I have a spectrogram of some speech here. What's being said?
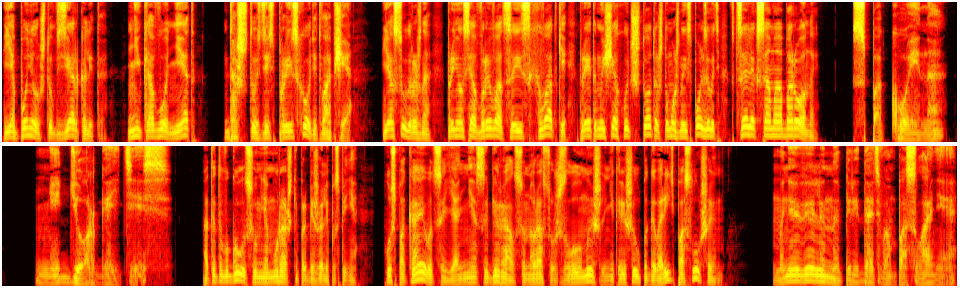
я понял, что в зеркале-то никого нет, да что здесь происходит вообще? Я судорожно принялся вырываться из схватки, при этом ища хоть что-то, что можно использовать в целях самообороны. «Спокойно. Не дергайтесь». От этого голоса у меня мурашки пробежали по спине. Успокаиваться я не собирался, но раз уж злоумышленник решил поговорить, послушаем. «Мне велено передать вам послание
